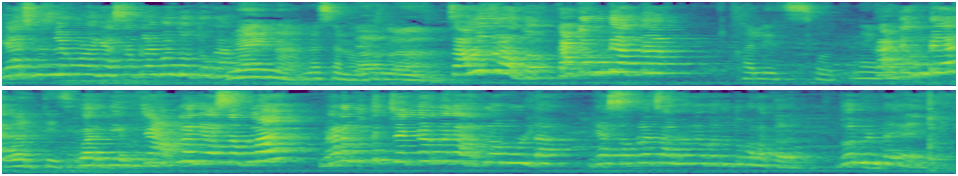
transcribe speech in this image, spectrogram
गॅस विजल्यामुळे गॅस सप्लाय बंद होतो का? नाही ना नसन होत. चालूच राहतो. काटा कुठे आता? खालीच होत काटे कुठे आहे? वरतीच. वरती. म्हणजे आपला गॅस सप्लाय मॅडम फक्त चेक करता का हातला उलटा? गॅस सप्लाय चालू नाही बद्दल तुम्हाला कळत दोन मिनिटं यायचं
